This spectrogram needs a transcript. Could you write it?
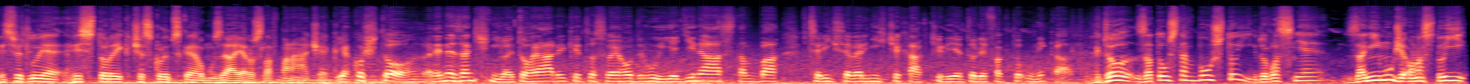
Vysvětluje historik Českolipského muzea Jaroslav Panáček. Jakožto renesanční letohrádek je to svého druhu jediná stavba v celých severních Čechách, čili je to de facto unikát. Kdo za tou stavbou stojí? Kdo vlastně za ní může? Ona stojí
